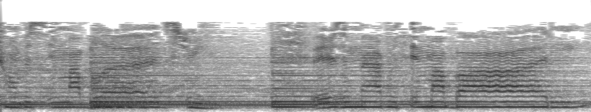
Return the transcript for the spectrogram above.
Compass in my bloodstream. There's a map within my body.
